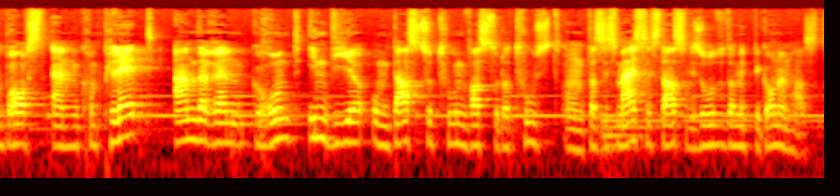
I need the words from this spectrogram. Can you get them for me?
Du brauchst einen komplett anderen Grund in dir, um das zu tun, was du da tust. Und das ist meistens das, wieso du damit begonnen hast.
